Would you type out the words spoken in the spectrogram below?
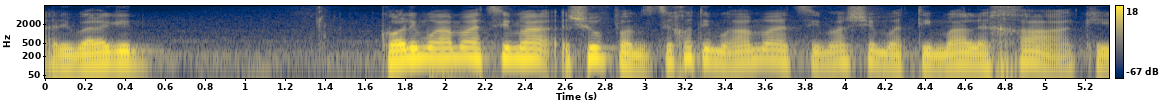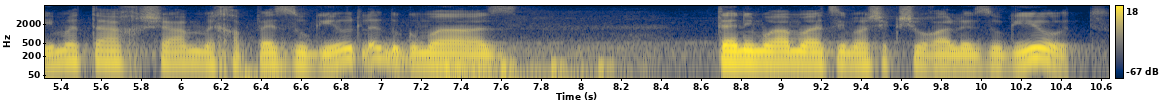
אני בא להגיד, כל אמרה מעצימה, שוב פעם, זה צריך להיות אמרה מעצימה שמתאימה לך, כי אם אתה עכשיו מחפש זוגיות לדוגמה, אז תן אמרה מעצימה שקשורה לזוגיות,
